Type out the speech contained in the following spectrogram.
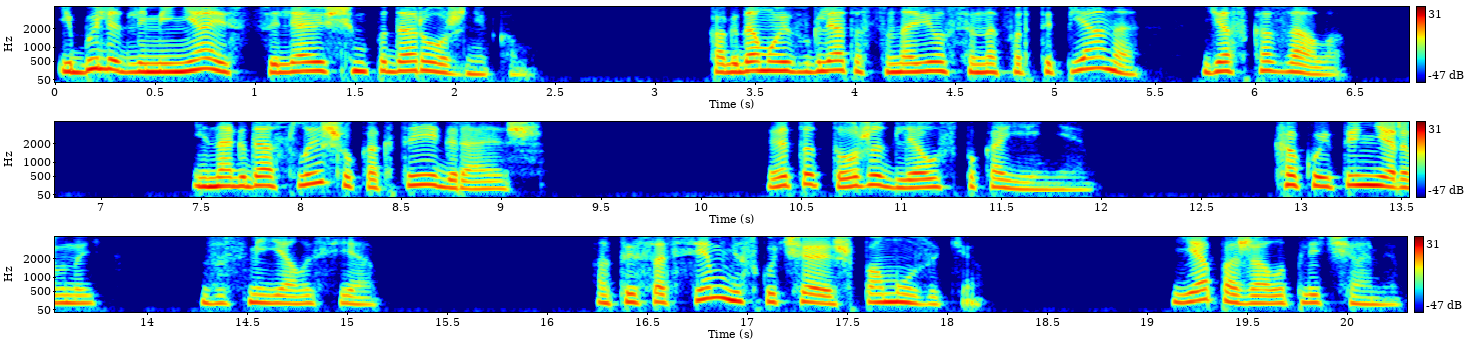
и были для меня исцеляющим подорожником. Когда мой взгляд остановился на фортепиано, я сказала, «Иногда слышу, как ты играешь». Это тоже для успокоения. «Какой ты нервный!» — засмеялась я. «А ты совсем не скучаешь по музыке?» Я пожала плечами.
